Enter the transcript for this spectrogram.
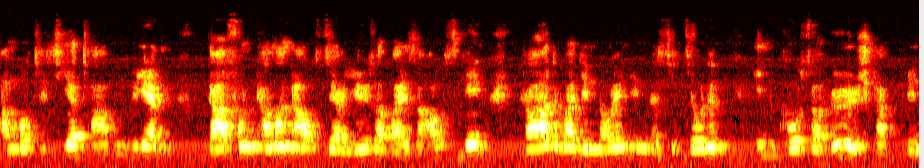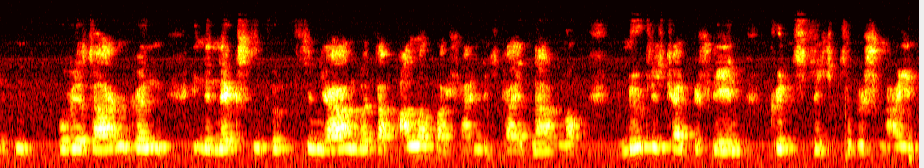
amortisiert haben werden. Davon kann man auch seriöserweise ausgehen, gerade weil die neuen Investitionen in großer Höhe stattfinden, wo wir sagen können, in den nächsten 15 Jahren wird da aller Wahrscheinlichkeit nach noch die Möglichkeit bestehen, künstlich zu beschneien.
